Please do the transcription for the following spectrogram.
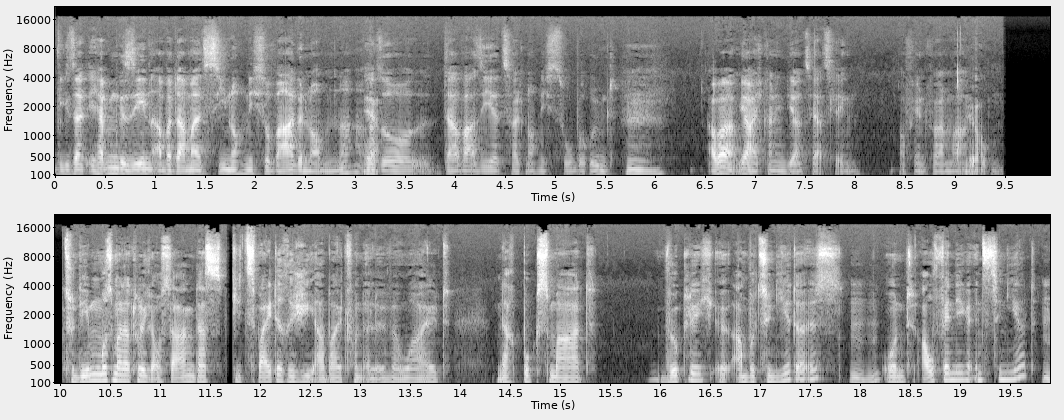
wie gesagt, ich habe ihn gesehen, aber damals sie noch nicht so wahrgenommen. Ne? Ja. Also da war sie jetzt halt noch nicht so berühmt. Mhm. Aber ja, ich kann ihn dir ans Herz legen. Auf jeden Fall mal angucken. Ja. Zudem muss man natürlich auch sagen, dass die zweite Regiearbeit von Oliver Wilde nach Booksmart wirklich äh, ambitionierter ist mhm. und aufwendiger inszeniert. Mhm,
